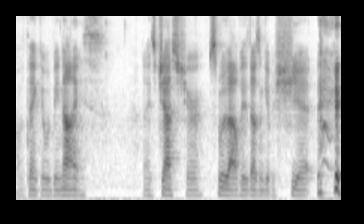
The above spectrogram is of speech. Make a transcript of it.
I would think it would be nice. Nice gesture. Smooth Alpha doesn't give a shit.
